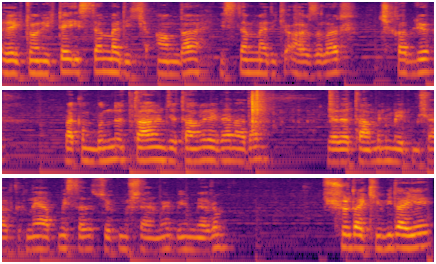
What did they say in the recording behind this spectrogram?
Elektronikte istenmedik anda istenmedik arızalar çıkabiliyor. Bakın bunu daha önce tamir eden adam ya da tamir mi etmiş artık ne yapmışsa sökmüşler mi bilmiyorum. Şuradaki vidayı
